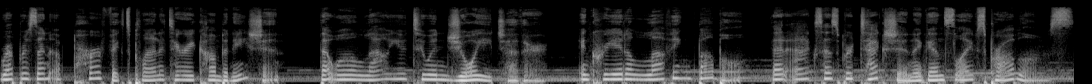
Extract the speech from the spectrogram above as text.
represent a perfect planetary combination that will allow you to enjoy each other and create a loving bubble that acts as protection against life's problems.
